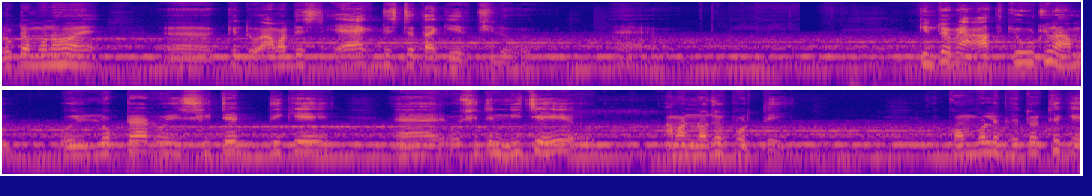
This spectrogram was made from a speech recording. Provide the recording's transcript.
লোকটা মনে হয় কিন্তু আমার দৃষ্টি এক দৃষ্টে তাকিয়ে ছিল। হ্যাঁ। কিন্তু আমি আতকে উঠলাম, ওই লোকটার ওই সিটের দিকে ওই নিচে আমার নজর পড়তেই। কম্বলের ভেতর থেকে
